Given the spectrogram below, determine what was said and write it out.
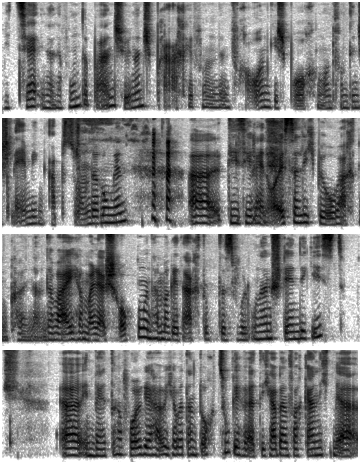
mit sehr in einer wunderbaren, schönen Sprache von den Frauen gesprochen und von den schleimigen Absonderungen, äh, die sie rein äußerlich beobachten können. Da war ich einmal erschrocken und habe mir gedacht, ob das wohl unanständig ist. Äh, in weiterer Folge habe ich aber dann doch zugehört. Ich habe einfach gar nicht mehr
